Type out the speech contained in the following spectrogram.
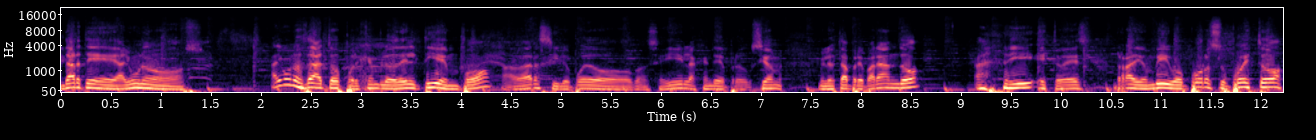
darte algunos algunos datos, por ejemplo, del tiempo. A ver si lo puedo conseguir. La gente de producción me lo está preparando. Ahí, esto es Radio en Vivo, por supuesto.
